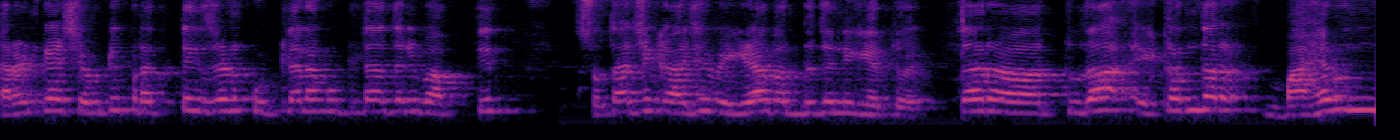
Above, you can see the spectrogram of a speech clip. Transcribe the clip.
कारण काय शेवटी प्रत्येक जण कुठल्या ना कुठल्या तरी बाबतीत स्वतःची काळजी वेगळ्या पद्धतीने घेतोय. तर तुला एकंदर बाहेरून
